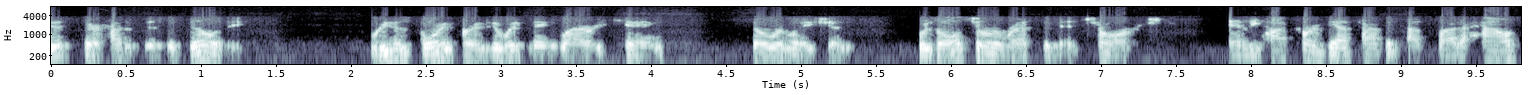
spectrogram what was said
sister, had a disability. Rita's boyfriend, who was named Larry King, no relation, was also arrested and charged. And the hot car death happened outside a house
